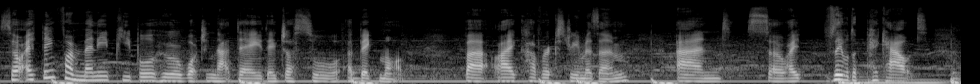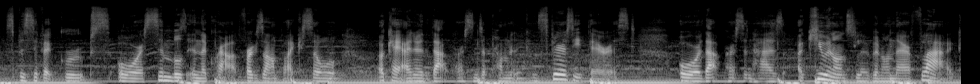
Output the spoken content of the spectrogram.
So I think for many people who were watching that day, they just saw a big mob. But I cover extremism, and so I was able to pick out specific groups or symbols in the crowd. For example, I saw, okay, I know that that person's a prominent conspiracy theorist, or that person has a QAnon slogan on their flag.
